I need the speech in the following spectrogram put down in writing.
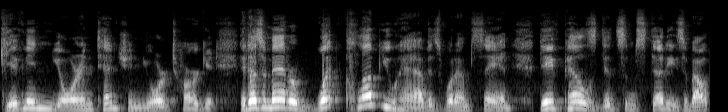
given your intention, your target. It doesn't matter what club you have, is what I'm saying. Dave Pelz did some studies about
